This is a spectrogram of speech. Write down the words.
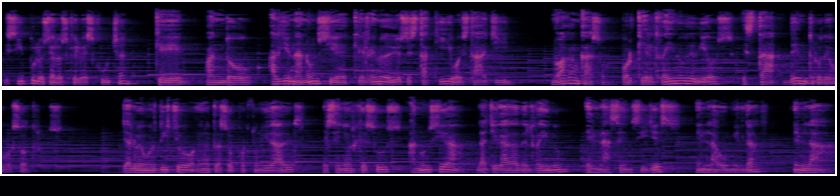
discípulos y a los que lo escuchan que cuando alguien anuncie que el reino de Dios está aquí o está allí, no hagan caso porque el reino de Dios está dentro de vosotros. Ya lo hemos dicho en otras oportunidades, el Señor Jesús anuncia la llegada del reino en la sencillez, en la humildad, en la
